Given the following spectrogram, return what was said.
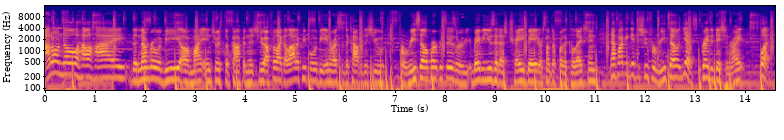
I don't know how high the number would be of my interest of copping this shoe. I feel like a lot of people would be interested to copy this shoe for resale purposes or maybe use it as trade bait or something for the collection. Now, if I could get the shoe for retail, yes, great addition, right? But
